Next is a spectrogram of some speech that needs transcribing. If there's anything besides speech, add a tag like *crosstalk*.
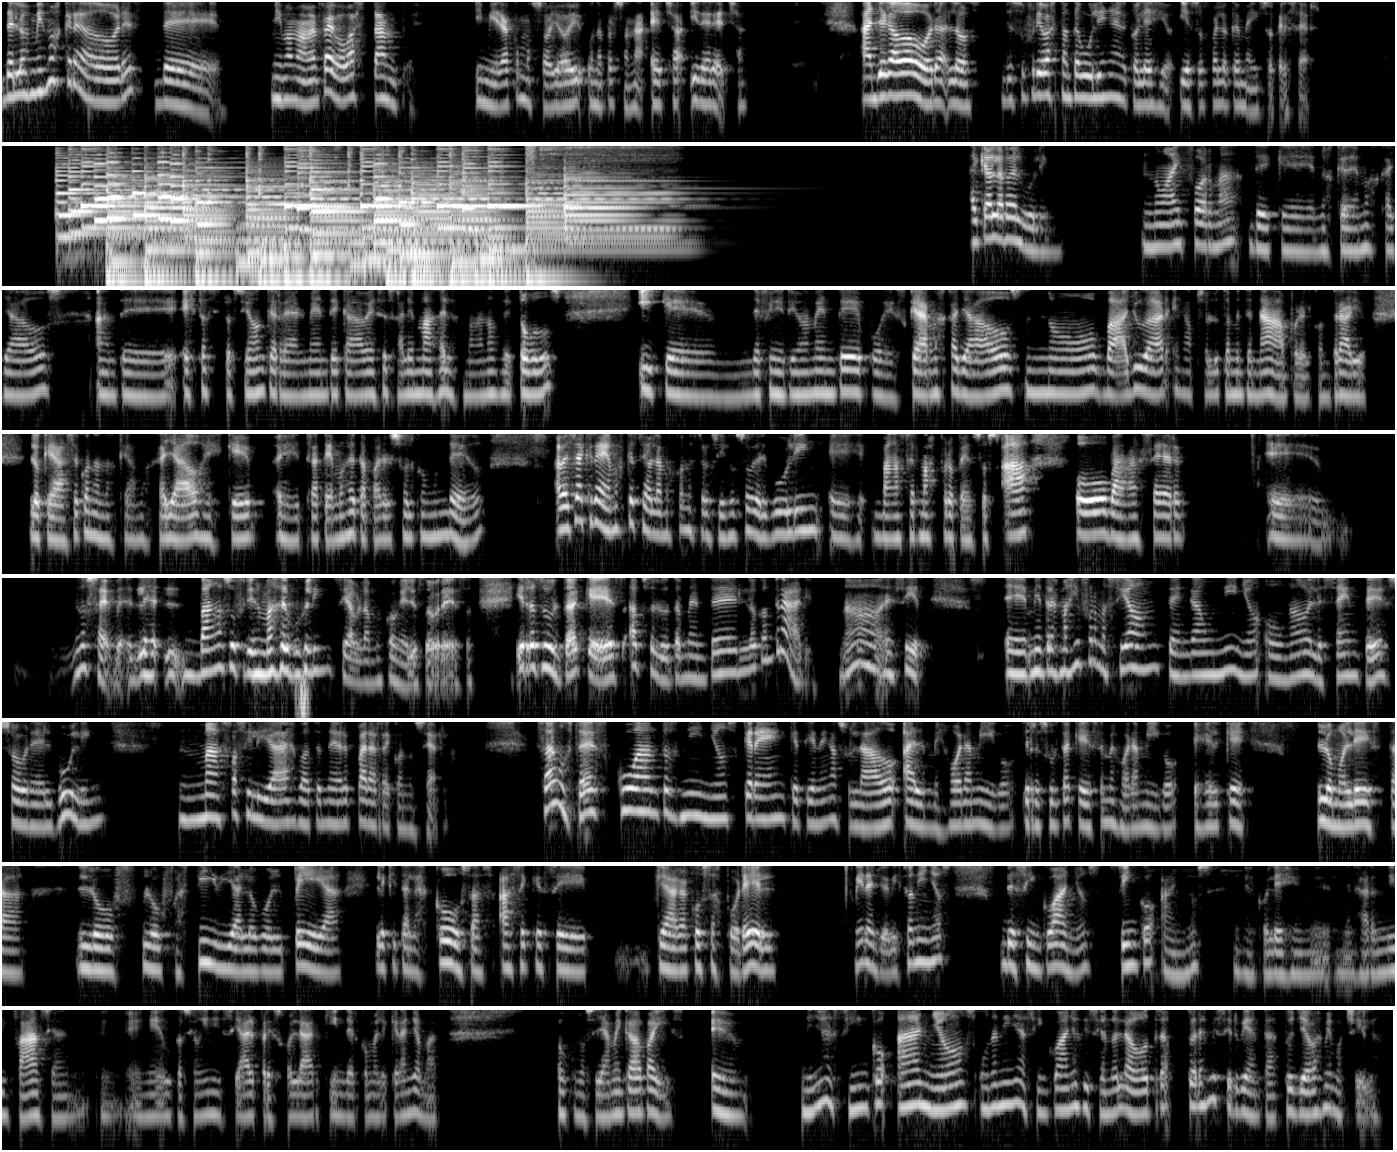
de los mismos creadores de Mi mamá me pegó bastante y mira cómo soy hoy una persona hecha y derecha. Han llegado ahora los, yo sufrí bastante bullying en el colegio y eso fue lo que me hizo crecer. Hay que hablar del bullying. No hay forma de que nos quedemos callados ante esta situación que realmente cada vez se sale más de las manos de todos y que mm, definitivamente pues quedarnos callados no va a ayudar en absolutamente nada, por el contrario, lo que hace cuando nos quedamos callados es que eh, tratemos de tapar el sol con un dedo. A veces creemos que si hablamos con nuestros hijos sobre el bullying eh, van a ser más propensos a o van a ser eh, no sé, van a sufrir más de bullying si hablamos con ellos sobre eso. Y resulta que es absolutamente lo contrario, ¿no? Es decir, eh, mientras más información tenga un niño o un adolescente sobre el bullying, más facilidades va a tener para reconocerlo. ¿Saben ustedes cuántos niños creen que tienen a su lado al mejor amigo y resulta que ese mejor amigo es el que lo molesta, lo, fastidia, lo golpea, le quita las cosas, hace que, se, que haga cosas por él. Miren, yo he visto niños de 5 años, 5 años en el colegio, en el, jardín de infancia, en, educación inicial, preescolar, kinder, como le quieran llamar, o como se llama en cada país. Eh, niños de 5 años, una niña de 5 años diciéndole a otra, tú eres mi sirvienta, tú llevas mi mochila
